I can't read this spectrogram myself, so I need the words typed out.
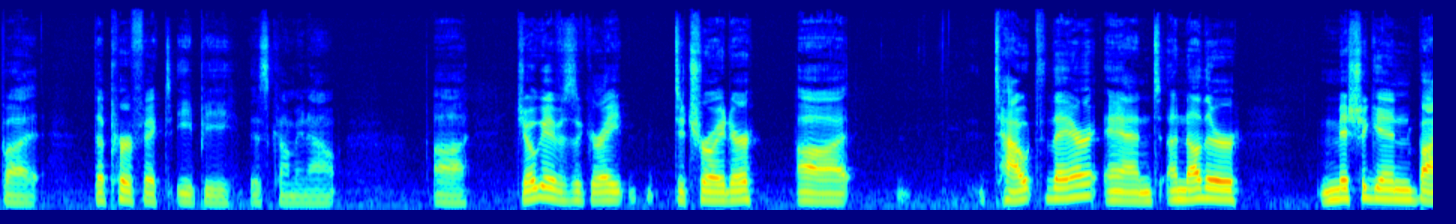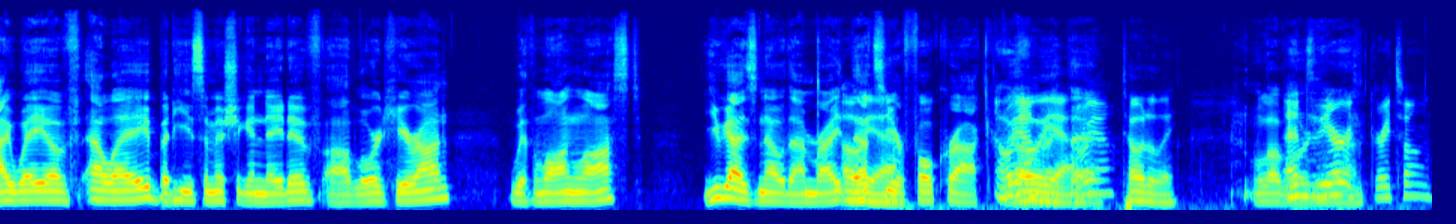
But the perfect EP is coming out. Uh, Joe gave us a great Detroiter uh, tout there, and another Michigan by way of LA, but he's a Michigan native, uh, Lord Huron with Long Lost. You guys know them, right? Oh, That's yeah. your folk rock. Oh, yeah. Oh right yeah. Oh, yeah. Totally. Love End Lord of the Huron. Earth, great song.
